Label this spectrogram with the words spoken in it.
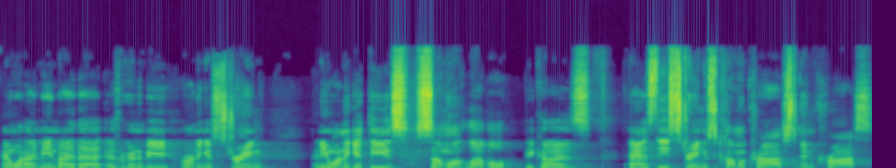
And what I mean by that is we're going to be running a string and you want to get these somewhat level because as these strings come across and cross,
